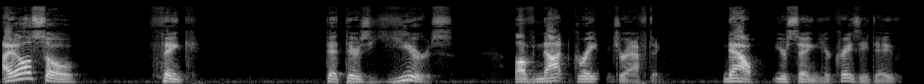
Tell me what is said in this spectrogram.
I also think that there's years of not great drafting. Now, you're saying you're crazy, Dave.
